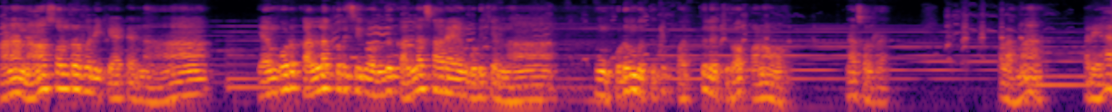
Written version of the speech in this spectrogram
ஆனால் நான் சொல்கிறபடி கேட்டேன்னா என் கூட கள்ளக்குறிச்சிக்கு வந்து கள்ள சாராயம் குடிச்சேன்னா உன் குடும்பத்துக்கு பத்து லட்ச ரூபா பணம் வரும். என்ன சொல்கிறேன் போலாமா? வரியா?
